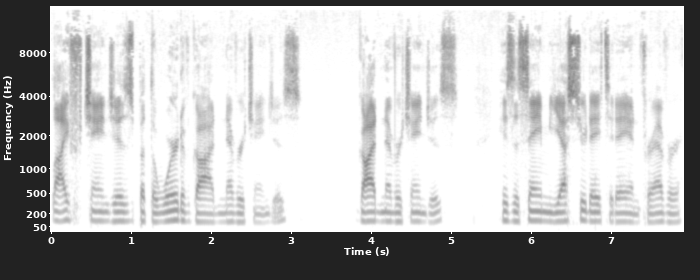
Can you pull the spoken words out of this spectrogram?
life changes, but the Word of God never changes. God never changes. He's the same yesterday, today, and forever.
